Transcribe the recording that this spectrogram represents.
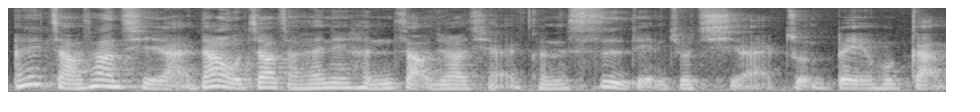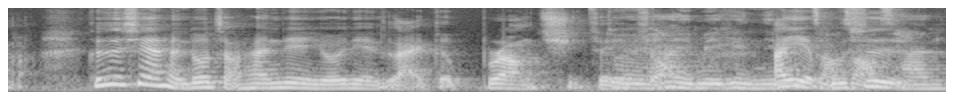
哎，早上起来，当然我知道早餐店很早就要起来，可能四点就起来准备或干嘛。可是现在很多早餐店有一点来个 brunch 这种，他也没给你它也早不是餐。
